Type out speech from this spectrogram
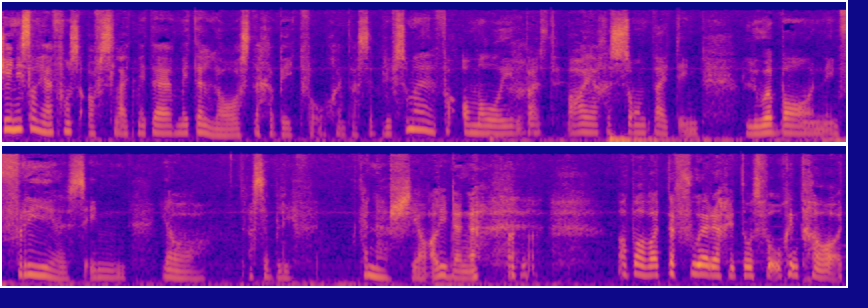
Jenny sal jy vir ons afsluit met 'n met 'n laaste gebed vanoggend asseblief. Sommige vir almal hier by baie gesondheid en loopbaan en vrees en ja, asseblief. Kinders, ja, al die dinge. Appa, wat 'n voorreg het ons ver oggend gehad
